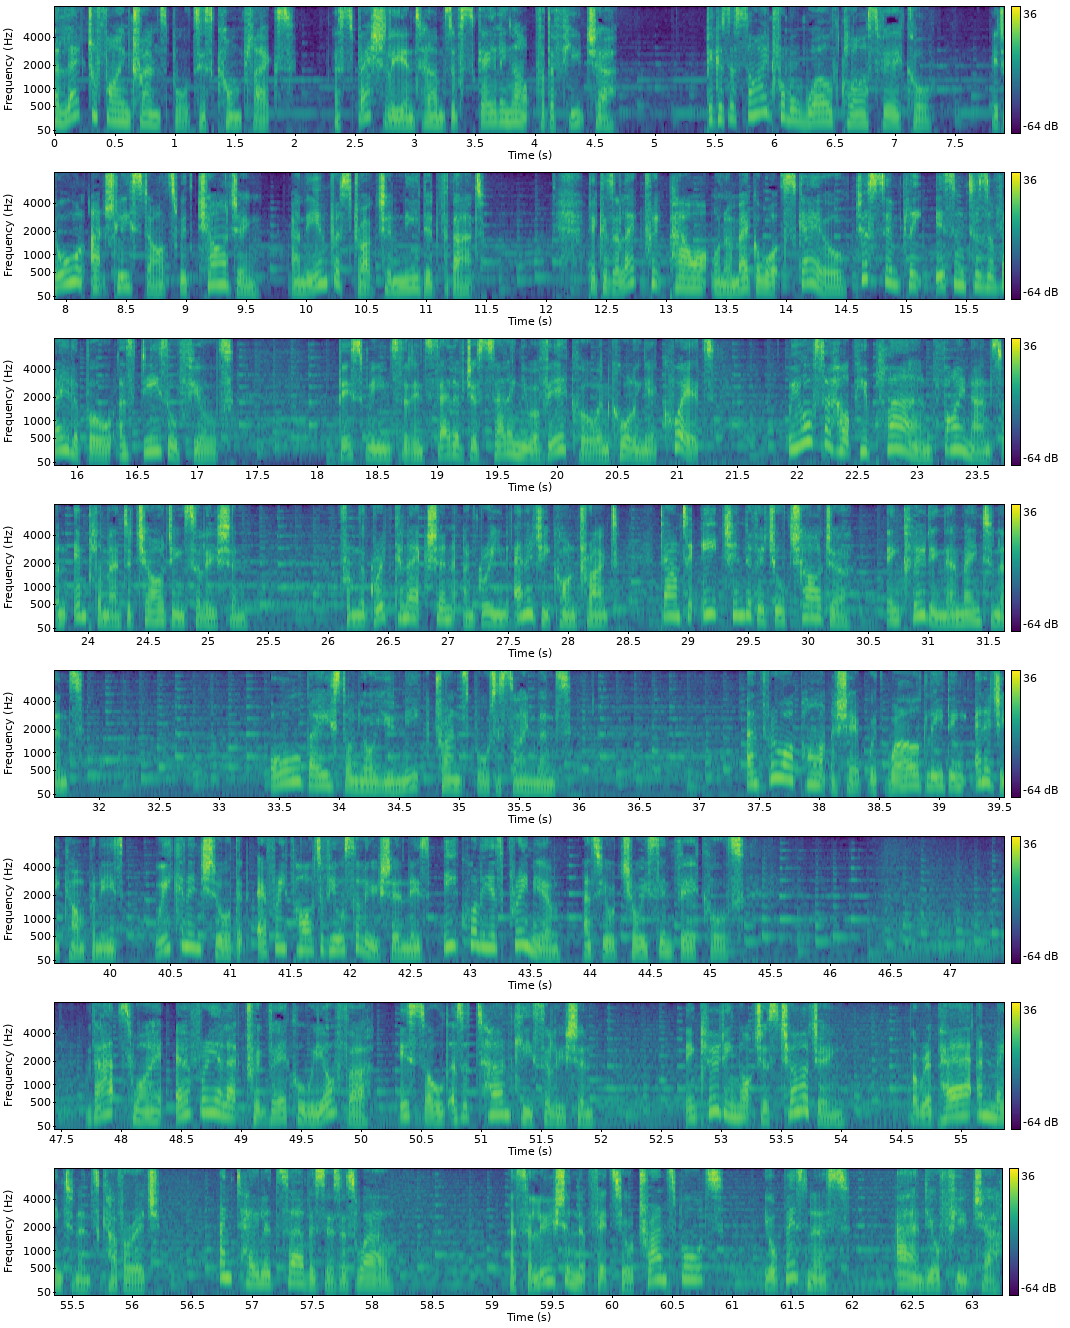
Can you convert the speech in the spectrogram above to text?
Electrifying transports is complex, especially in terms of scaling up for the future. Because aside from a world class vehicle, it all actually starts with charging and the infrastructure needed for that. Because electric power on a megawatt scale just simply isn't as available as diesel fuels. This means that instead of just selling you a vehicle and calling it quits, we also help you plan, finance, and implement a charging solution. From the grid connection and green energy contract down to each individual charger, including their maintenance. All based on your unique transport assignments. And through our partnership with world leading energy companies, we can ensure that every part of your solution is equally as premium as your choice in vehicles. That's why every electric vehicle we offer is sold as a turnkey solution, including not just charging, but repair and maintenance coverage, and tailored services as well. A solution that fits your transports, your business, and your future.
